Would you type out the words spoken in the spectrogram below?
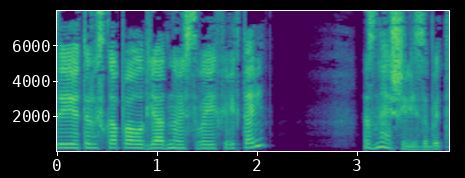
Ты это раскопала для одной из своих викторин? Знаешь, Элизабет,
